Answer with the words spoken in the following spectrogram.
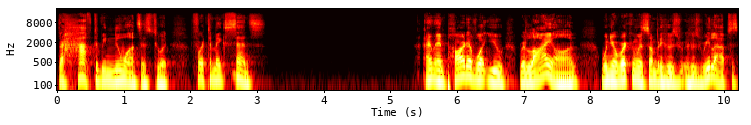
There have to be nuances to it for it to make sense. And, and part of what you rely on when you're working with somebody who's who's relapsed is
